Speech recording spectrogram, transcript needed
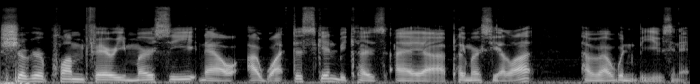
Sugar Plum Fairy Mercy. Now, I want this skin because I uh, play Mercy a lot. However, I wouldn't be using it.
